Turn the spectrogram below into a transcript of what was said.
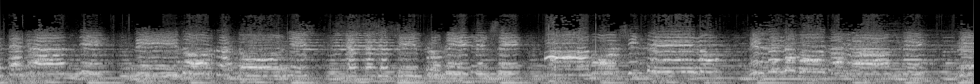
La boda grande de dos ratones, casarse, prométense, amor sincero. Esta es la boda grande de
